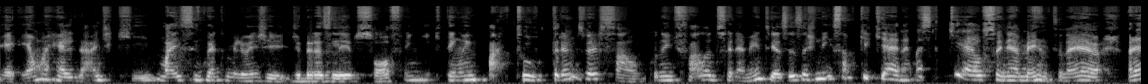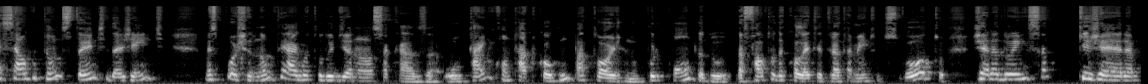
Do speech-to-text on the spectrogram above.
é, é uma realidade que mais de 50 milhões de, de, brasileiros sofrem e que tem um impacto transversal. Quando a gente fala do saneamento, e às vezes a gente nem sabe o que, que é, né? Mas o que é o saneamento, né? Parece algo tão distante da gente, mas, poxa, não ter água todo dia na nossa casa ou estar tá em contato com algum patógeno por conta do, da falta da coleta e tratamento de esgoto gera doença que gera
